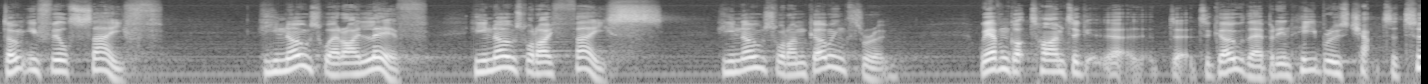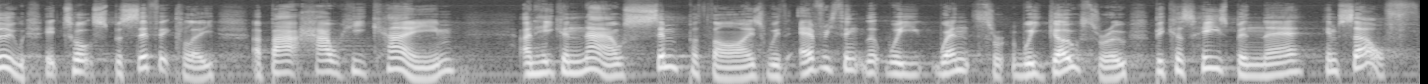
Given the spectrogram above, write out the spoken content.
don't you feel safe? He knows where I live, he knows what I face, he knows what I'm going through. We haven't got time to, uh, to go there, but in Hebrews chapter 2, it talks specifically about how he came and he can now sympathize with everything that we went through we go through because he's been there himself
